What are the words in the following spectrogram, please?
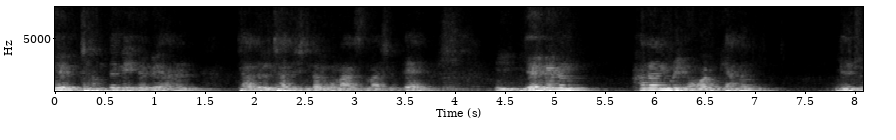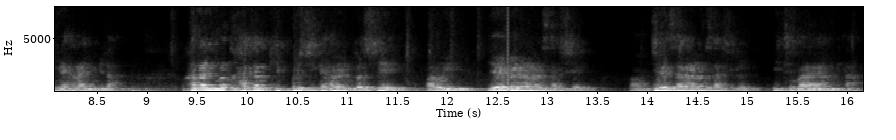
예, 참되게 예배하는 자들을 찾으신다고 말씀하실 때이 예배는 하나님을 영화롭게 하는 일 중에 하나입니다. 하나님을 가장 기쁘시게 하는 것이 바로 이 예배라는 사실, 어, 제사라는 사실을 잊지 말아야 합니다.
